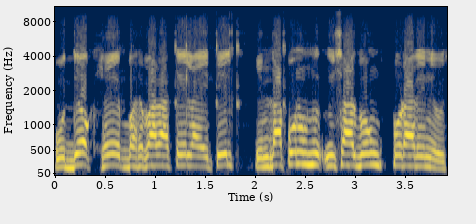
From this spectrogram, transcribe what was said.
उद्योग हे भरभराटीला येतील. इंदापूर विशाल भोंग पुढारी न्यूज.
